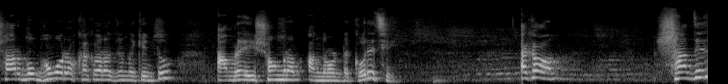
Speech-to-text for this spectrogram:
সার্বভৌম রক্ষা করার জন্য কিন্তু আমরা এই সংগ্রাম আন্দোলনটা করেছি। এখন সাজিদ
